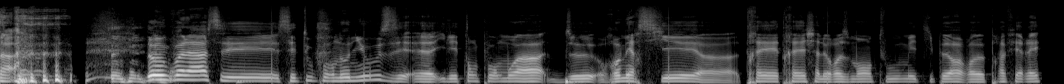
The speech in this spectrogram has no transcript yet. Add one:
Ah. Donc voilà, c'est c'est tout pour nos news. Et, euh, il est temps pour moi de remercier euh, très très chaleureusement tous mes tipeurs euh, préférés,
